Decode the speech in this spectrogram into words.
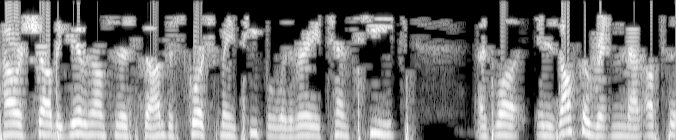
power shall be given unto the sun to scorch many people with a very intense heat, as well. It is also written that up to,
